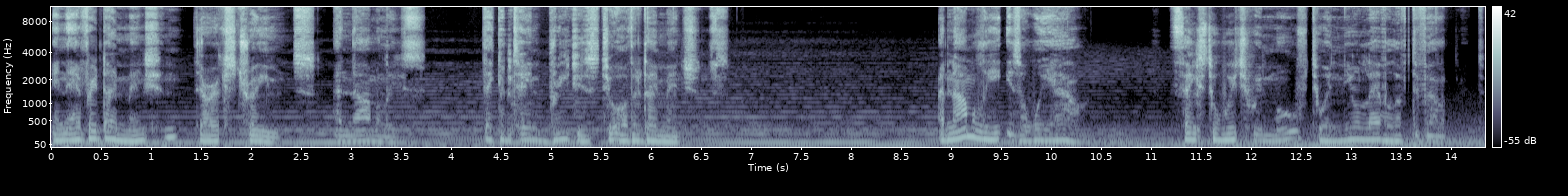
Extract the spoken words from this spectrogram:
In every dimension, there are extremes, anomalies. They contain bridges to other dimensions. Anomaly is a way out, thanks to which we move to a new level of development.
